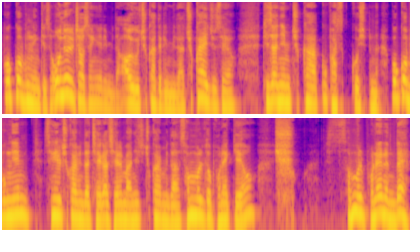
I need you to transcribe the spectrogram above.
꼬꼬북님께서 오늘 저 생일입니다. 어유 축하드립니다. 축하해 주세요. 기자님 축하 꼭 받고 싶은 날. 꼬꼬북님 생일 축하합니다. 제가 제일 많이 축하합니다. 선물도 보낼게요. 슉. 선물 보내는데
